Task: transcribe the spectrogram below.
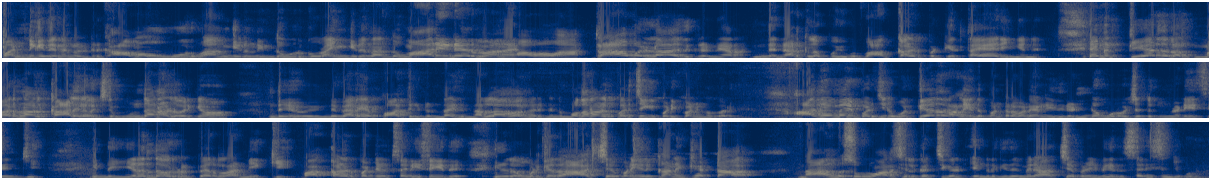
பண்டிகை தினங்கள் இருக்கு. அவன் ஊர் அங்கிருந்து இந்த ஊருக்கு வரான் இங்கிருந்து அந்த மாறிட்டே இருப்பாங்க. அவன் டிராவல்லாம் இருக்கிற நேரம். இந்த நேரத்துல போய் ஒரு வாக்காளர் பட்டியல் தயாரிங்கன்னு. ஏங்க தேர்தலை மறுநாள் காலையில வச்சுட்டு முந்தா நாள் வரைக்கும் இந்த இந்த வேலையை பார்த்துக்கிட்டு இருந்தா இது நல்லா வாங்க இருக்கு இந்த முத நாள் பரீட்சைக்கு படிப்பானுங்க பாருங்க. அதே மாதிரி படிச்சுட்டு ஒரு தேர்தல் ஆணையம் இதை பண்ற வேலையாங்க இது ரெண்டு மூணு வருஷத்துக்கு முன்னாடியே செஞ்சு இந்த இறந்தவர்கள் பேரெல்லாம் நீக்கி வாக்காளர் பட்டியல் சரி செய்து இதுல உங்களுக்கு ஏதாவது ஆட்சேபனை இருக்கான்னு கேட்டா நாங்க சொல்லுவோம் அரசியல் கட்சிகள் எங்களுக்கு இதே மாதிரி ஆட்சேபனைகளுக்கு இது சரி செஞ்சு கொடுங்க.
